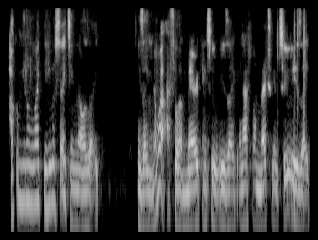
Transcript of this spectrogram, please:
"How come you don't like the USA team?" And I was like, "He's like, you know what? I feel American too." He's like, and I feel Mexican too. He's like,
